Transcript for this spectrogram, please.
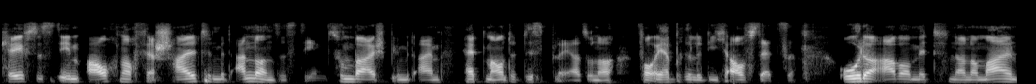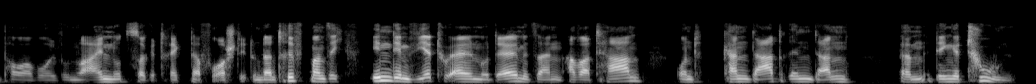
Cave-System auch noch verschalten mit anderen Systemen, zum Beispiel mit einem Head-Mounted Display, also einer VR-Brille, die ich aufsetze oder aber mit einer normalen Powerwall, wo nur ein Nutzer getrackt davor steht. Und dann trifft man sich in dem virtuellen Modell mit seinen Avataren und kann da drin dann ähm, Dinge tun.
